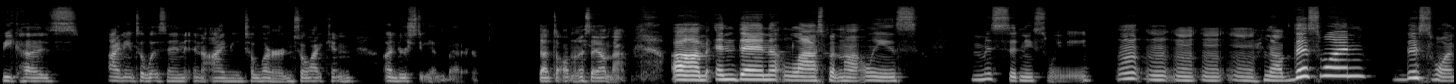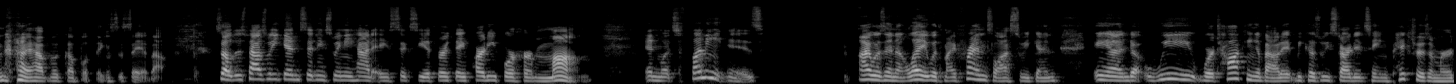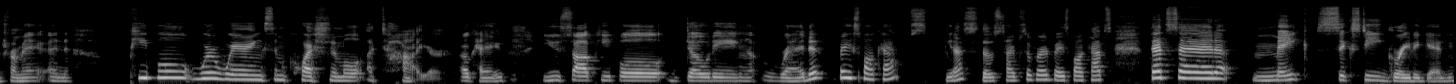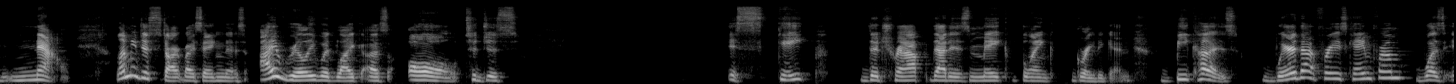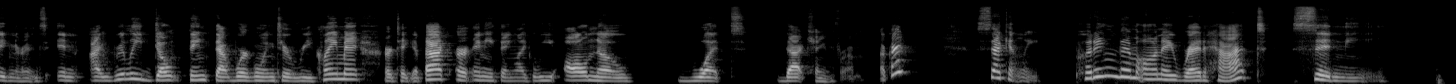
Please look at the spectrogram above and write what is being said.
because I need to listen and I need to learn so I can understand better. That's all I'm going to say on that. Um, and then last but not least, Miss Sydney Sweeney. Mm-mm-mm-mm-mm. Now, this one, this one, I have a couple things to say about. So, this past weekend, Sydney Sweeney had a 60th birthday party for her mom. And what's funny is, I was in LA with my friends last weekend and we were talking about it because we started seeing pictures emerge from it. And people were wearing some questionable attire. Okay. You saw people doting red baseball caps. Yes, those types of red baseball caps that said, make 60 great again. Now, let me just start by saying this. I really would like us all to just escape the trap that is make blank great again because where that phrase came from was ignorance. And I really don't think that we're going to reclaim it or take it back or anything. Like we all know what that came from. Okay. Secondly, putting them on a red hat, Sydney.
